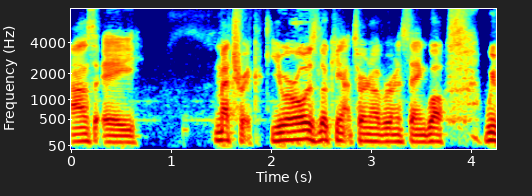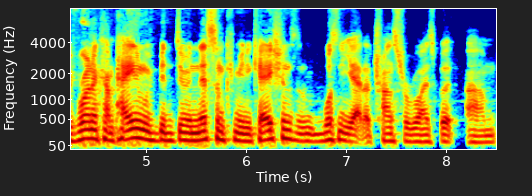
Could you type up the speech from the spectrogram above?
as a metric. You were always looking at turnover and saying, well, we've run a campaign, we've been doing this on communications, and wasn't yet at TransferWise, but um,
